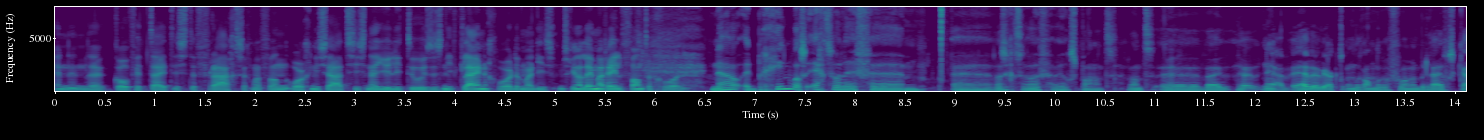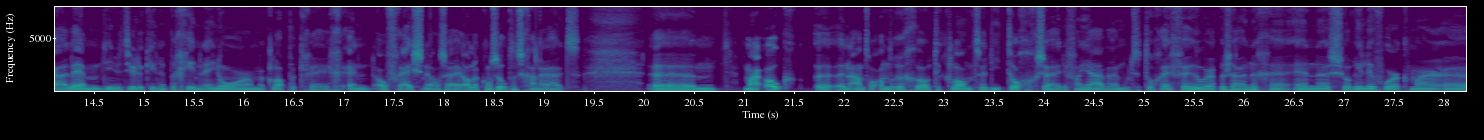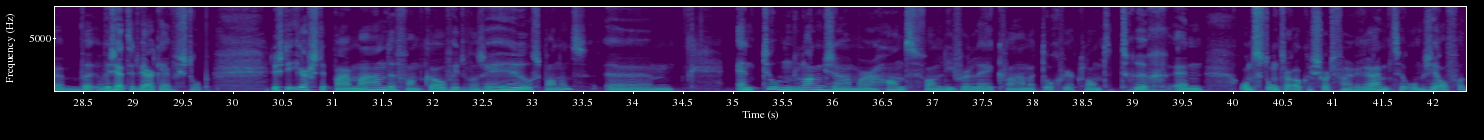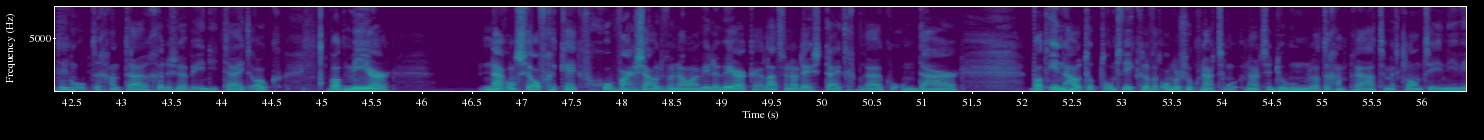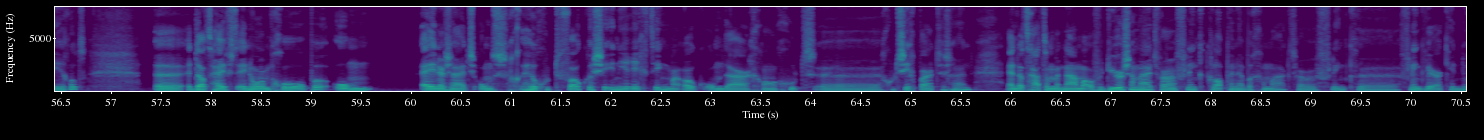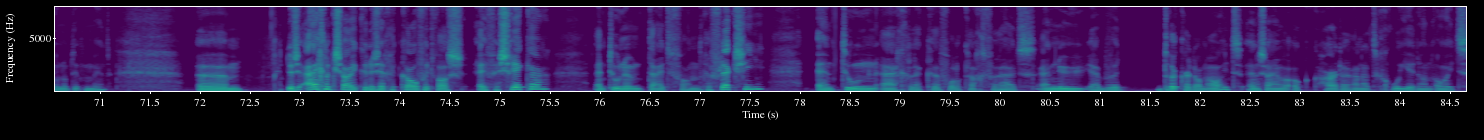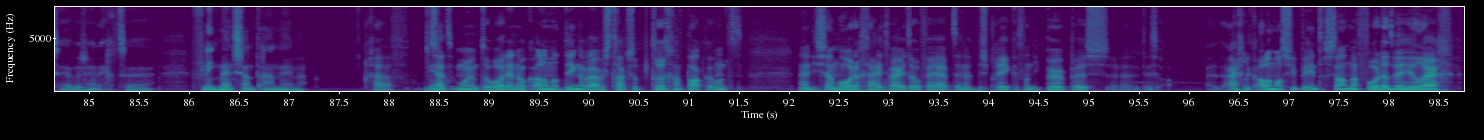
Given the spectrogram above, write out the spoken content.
En in de COVID-tijd is de vraag zeg maar, van organisaties naar jullie toe is dus niet kleiner geworden, maar die is misschien alleen maar relevanter geworden. Nou, het begin was echt wel even uh, was echt wel even heel spannend. Want uh, wij, wij, nou ja, wij, wij werkten onder andere voor een bedrijf als KLM, die natuurlijk in het begin enorme klappen kreeg. En al vrij snel zei: alle consultants gaan eruit. Um, maar ook uh, een aantal andere grote klanten die toch zeiden van ja, wij moeten toch even heel erg bezuinigen. En sorry Livework, maar uh, we, we, zetten het werk even stop. Dus de eerste paar maanden van COVID was heel spannend. Um, en toen langzamerhand van Lieverlee kwamen toch weer klanten terug. En ontstond er ook een soort van ruimte om zelf wat dingen op te gaan tuigen. Dus we hebben in die tijd ook wat meer naar onszelf gekeken goh, waar zouden we nou aan willen werken? Laten we nou deze tijd gebruiken om daar wat inhoud op te ontwikkelen, wat onderzoek naar te, naar te doen, wat te gaan praten met klanten in die wereld. Uh, dat heeft enorm geholpen om enerzijds ons heel goed te focussen in die richting, maar ook om daar gewoon goed, uh, goed zichtbaar te zijn. En dat gaat dan met name over duurzaamheid, waar we een flinke klap in hebben gemaakt, waar we flink, uh, flink werk in doen op dit moment. Um, dus eigenlijk zou je kunnen zeggen, COVID was even schrikken en toen een tijd van reflectie en toen eigenlijk uh, volle kracht vooruit. En nu hebben we drukker dan ooit en zijn we ook harder aan het groeien dan ooit. We zijn echt flink mensen aan het aannemen. Gaaf. Ontzettend mooi om te horen. En ook allemaal dingen waar we straks op terug gaan pakken. Want nou, die saamhorigheid waar je het over hebt en het bespreken van die purpose. Uh, het is eigenlijk allemaal super interessant. Maar voordat we heel erg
